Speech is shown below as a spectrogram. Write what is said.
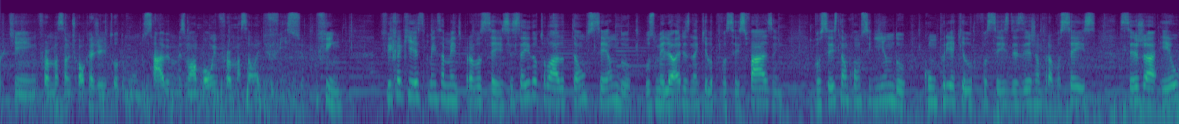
porque informação de qualquer jeito todo mundo sabe, mas uma boa informação é difícil. Enfim, Fica aqui esse pensamento para vocês. Se aí do outro lado estão sendo os melhores naquilo que vocês fazem, vocês estão conseguindo cumprir aquilo que vocês desejam para vocês, seja eu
